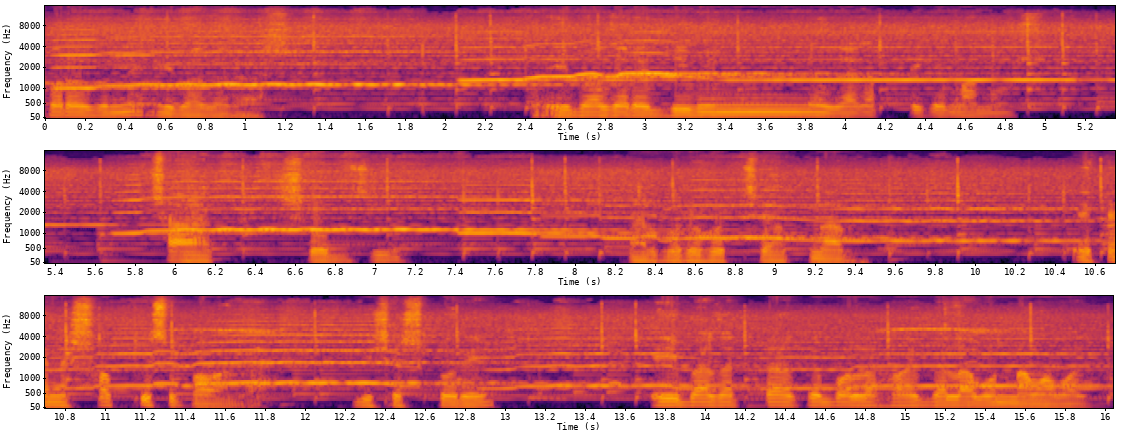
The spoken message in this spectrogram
করার জন্য এই বাজারে আসে। এই বাজারে বিভিন্ন জায়গার থেকে মানুষ শাক, সবজি তারপরে হচ্ছে আপনার এখানে সব কিছু পাওয়া যায়। বিশেষ করে এই বাজারটাকে বলা হয় বেলাবন নামা বাজার।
